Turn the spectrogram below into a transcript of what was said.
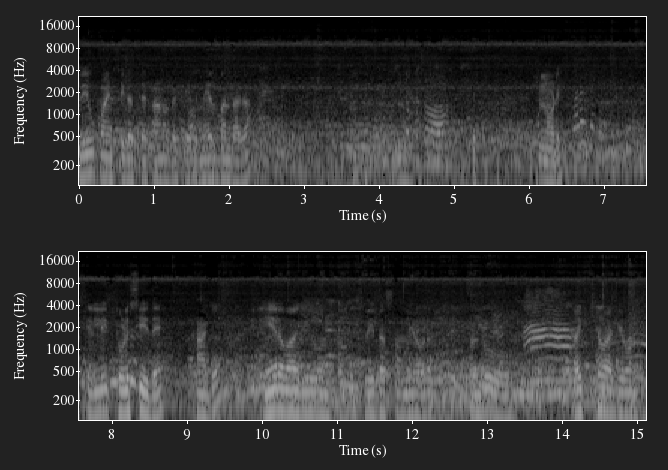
ವ್ಯೂ ಪಾಯಿಂಟ್ ಸಿಗುತ್ತೆ ಕಾಣೋದಕ್ಕೆ ಇಲ್ಲಿ ಮೇಲೆ ಬಂದಾಗ. ನೋಡಿ, ಇಲ್ಲಿ ತುಳಸಿ ಇದೆ. ಹಾಗೆ ನೇರವಾಗಿರುವಂಥದ್ದು ಶ್ರೀಧರ್ ಸ್ವಾಮಿಯವರ ಒಂದು ಐಕ್ಯವಾಗಿರುವಂಥ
